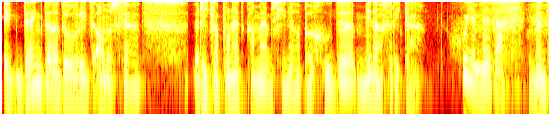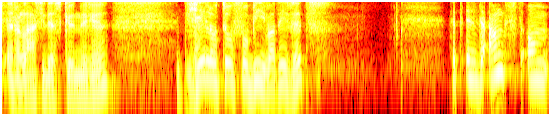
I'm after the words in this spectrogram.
ik denk dat het over iets anders gaat. Rika Ponet kan mij misschien helpen. Goedemiddag, Rika. Goedemiddag. Je bent relatiedeskundige. Gelotofobie, wat is het? Het is de angst om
